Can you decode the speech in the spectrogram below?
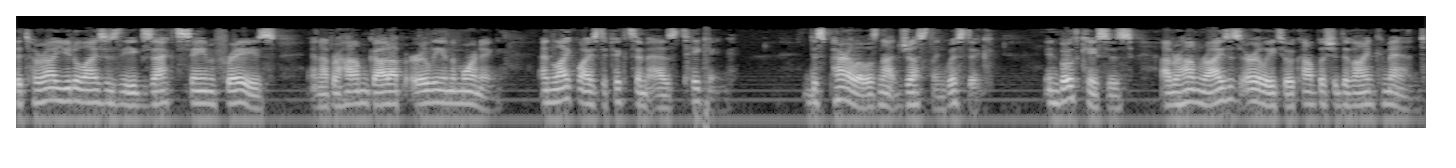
the Torah utilizes the exact same phrase, and Abraham got up early in the morning, and likewise depicts him as taking. This parallel is not just linguistic. In both cases, Abraham rises early to accomplish a divine command.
